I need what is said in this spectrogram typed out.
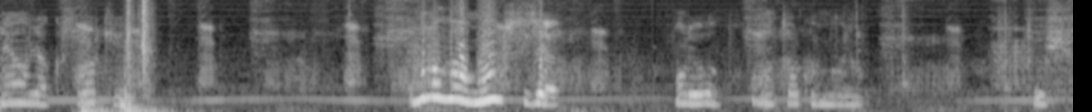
Ne alakası var ki? Aman Allah'ım ne oldu size? Ne oluyor oğlum? Anahtar koyma bölümü. Üş.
